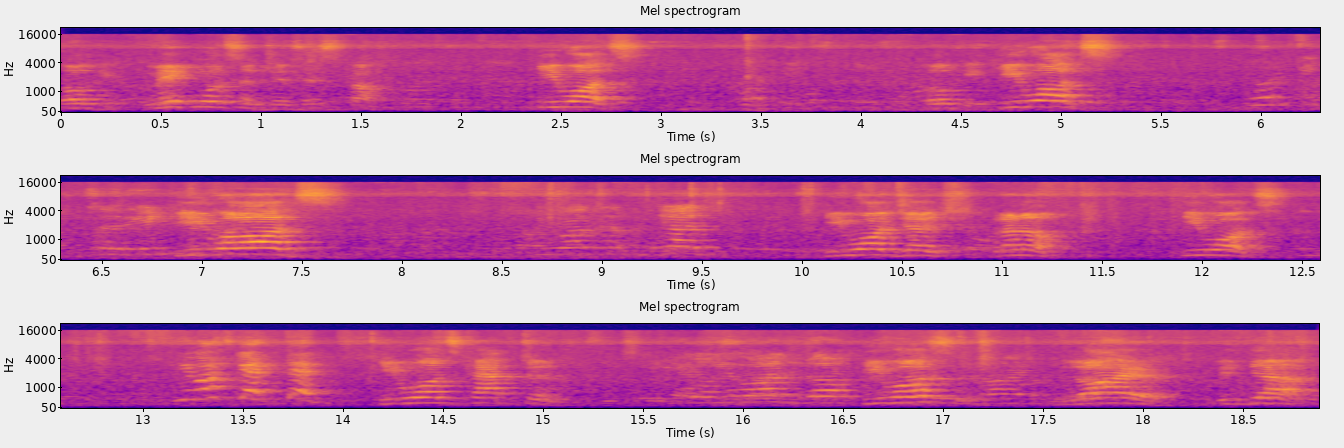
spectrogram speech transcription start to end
Okay. Make more sentences. Come. He was. Okay. He was. He was. He was judge. He was judge. Pranav. He was. He was captain. He was captain. He was dog. He was lawyer. Vidya.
